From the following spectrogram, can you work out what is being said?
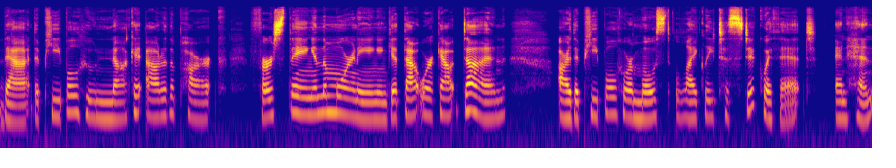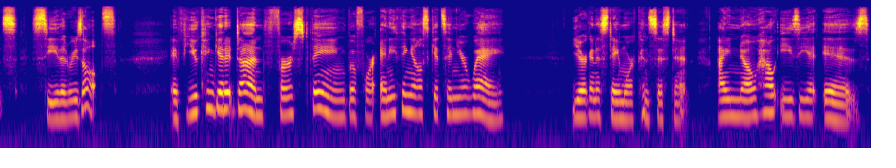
that the people who knock it out of the park first thing in the morning and get that workout done are the people who are most likely to stick with it and hence see the results. If you can get it done first thing before anything else gets in your way, you're going to stay more consistent. I know how easy it is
